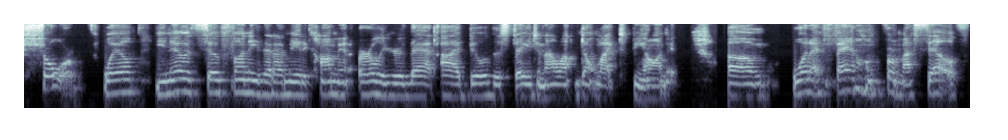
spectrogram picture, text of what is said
Sure. Well, you know, it's so funny that I made a comment earlier that I build the stage and I don't like to be on it. Um, what I found for myself,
